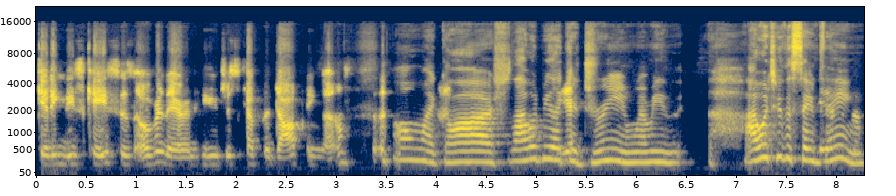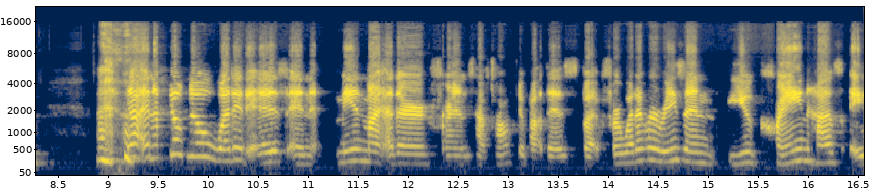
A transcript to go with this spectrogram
getting these cases over there and he just kept adopting them Oh my gosh, that would be like Yeah. a dream. I mean, I would do the same Yeah. thing. yeah and i don't know what it is and me and my other friends have talked about this but for whatever reason ukraine has a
